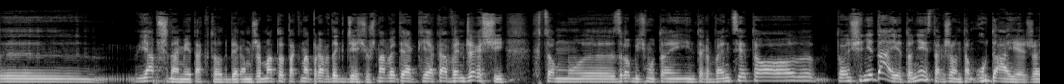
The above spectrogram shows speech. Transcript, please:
yy, ja przynajmniej tak to odbieram, że ma to tak naprawdę gdzieś. Już nawet jak, jak Avengersi chcą mu, yy, zrobić mu tę interwencję, to, to on się nie daje. To nie jest tak, że on tam udaje, że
